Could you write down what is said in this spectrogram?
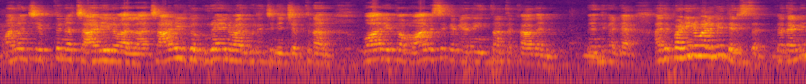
మనం చెప్తున్న చాడీల వల్ల చాడీలకు గురైన వారి గురించి నేను చెప్తున్నాను. వారి యొక్క మానసిక వ్యధ ఇంతంత కాదండి ఎందుకంటే అది పడిన వాళ్ళకే తెలుస్తుంది. కదండి?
